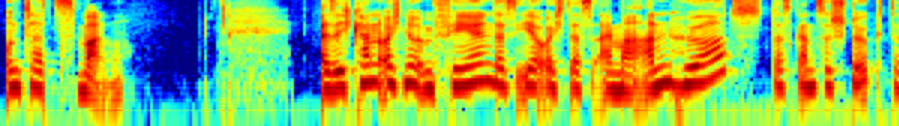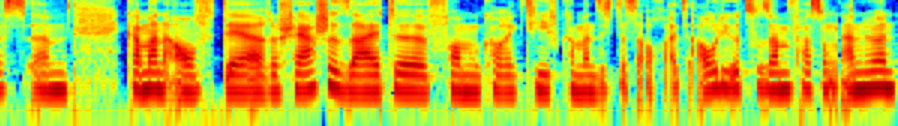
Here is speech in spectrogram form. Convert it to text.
unter Zwang. Also ich kann euch nur empfehlen, dass ihr euch das einmal anhört, das ganze Stück. Das ähm, kann man auf der Rechercheseite vom Korrektiv, kann man sich das auch als Audiozusammenfassung anhören.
